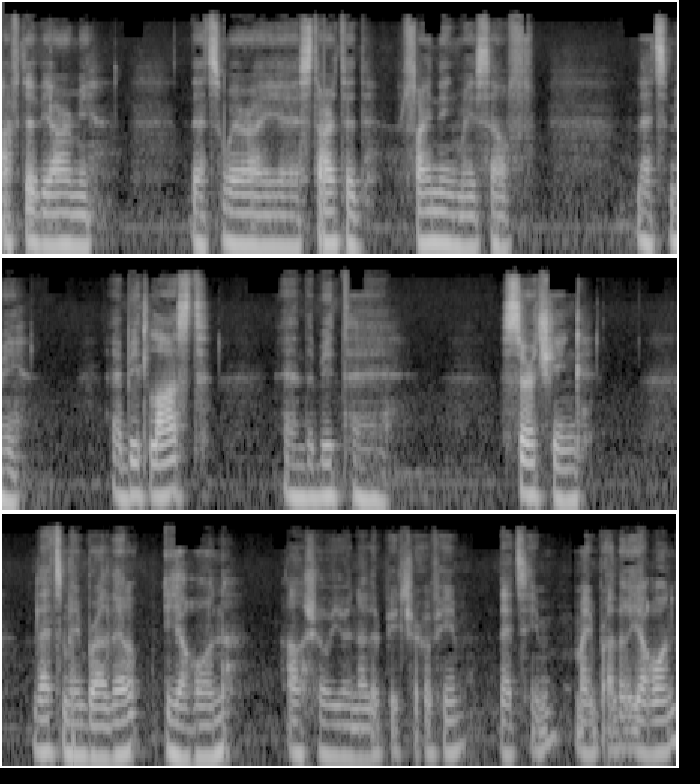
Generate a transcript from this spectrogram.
after the army. That's where I uh, started finding myself. That's me. A bit lost and a bit uh, searching. That's my brother Yaron. I'll show you another picture of him. That's him, my brother Yaron.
